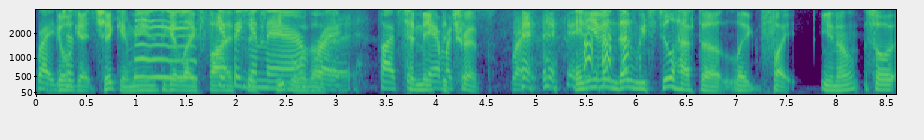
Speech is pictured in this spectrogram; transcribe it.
Right, go just get chicken. We needed to get like five, skipping six in people there, with us. right? Five, to six make the trip. right? and even then, we'd still have to like fight. You know. So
